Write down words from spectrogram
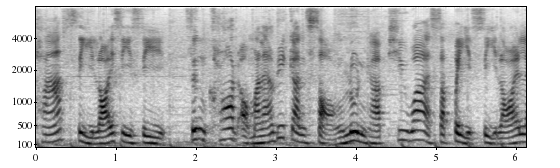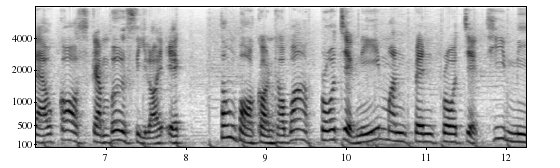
คลาส 400cc ซึ่งคลอดออกมาแล้วด้วยกัน 2 รุ่นครับ ชื่อว่า Speed 400 แล้วก็ Scamber 400X ต้องบอกก่อนครับว่าโปรเจกต์นี้มันเป็นโปรเจกต์ที่มี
